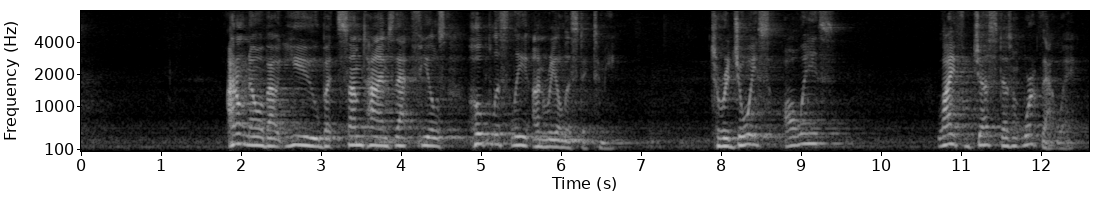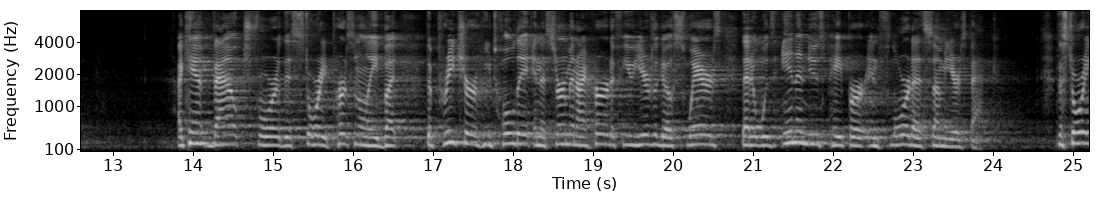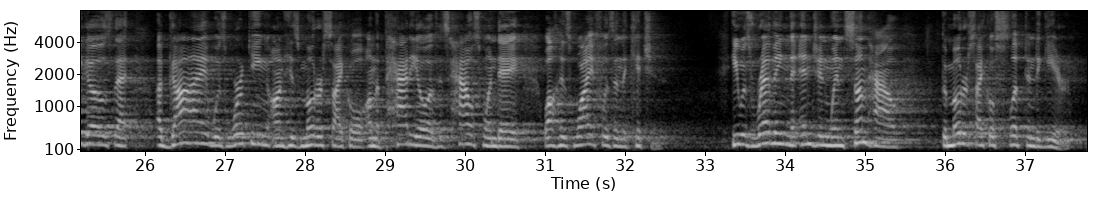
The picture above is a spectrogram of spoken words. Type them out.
I don't know about you, but sometimes that feels hopelessly unrealistic to me. To rejoice always? Life just doesn't work that way. I can't vouch for this story personally, but the preacher who told it in a sermon I heard a few years ago swears that it was in a newspaper in Florida some years back. The story goes that a guy was working on his motorcycle on the patio of his house one day while his wife was in the kitchen. He was revving the engine when somehow the motorcycle slipped into gear.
